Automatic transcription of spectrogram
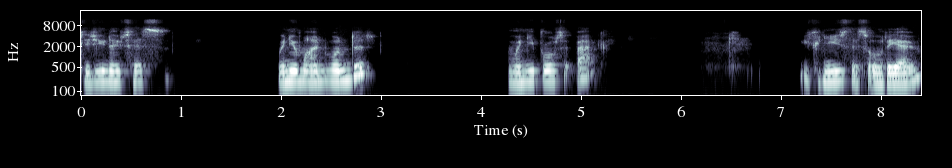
Did you notice when your mind wandered? When you brought it back? You can use this audio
